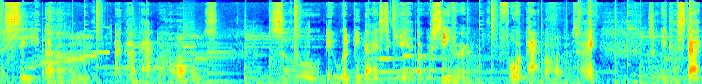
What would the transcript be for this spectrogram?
Let's see. Um, I got Pat Mahomes. So it would be nice to get a receiver for Pat Mahomes, right? So we can stack.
